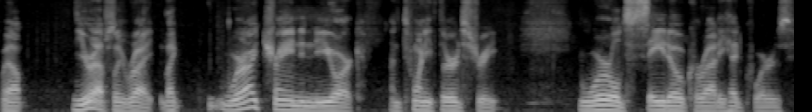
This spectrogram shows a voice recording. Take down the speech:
Well, you're absolutely right. Like, where I trained in New York on 23rd Street, world Seido karate headquarters,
